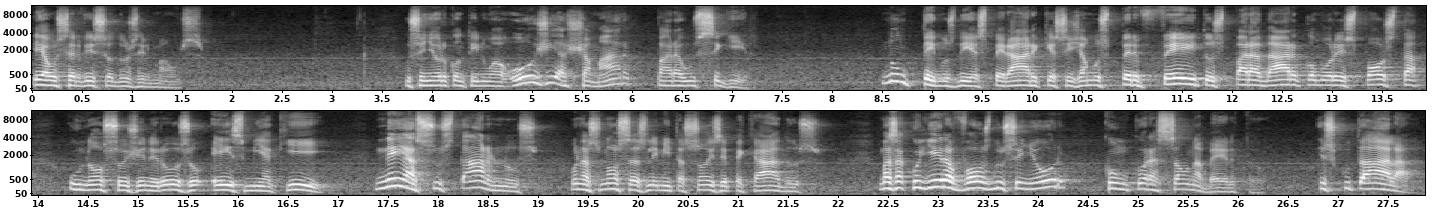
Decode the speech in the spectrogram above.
e ao serviço dos irmãos. O Senhor continua hoje a chamar para o seguir. Não temos de esperar que sejamos perfeitos para dar como resposta o nosso generoso eis-me aqui, nem assustar-nos com as nossas limitações e pecados, mas acolher a voz do Senhor com o coração aberto, escutá-la,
